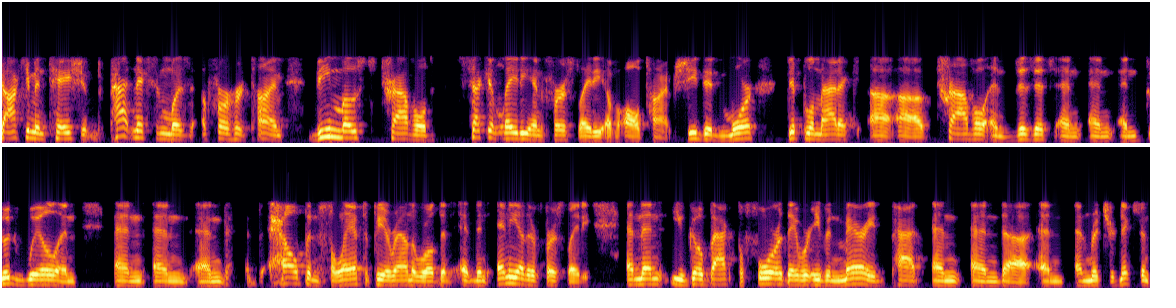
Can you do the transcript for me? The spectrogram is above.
documentation. Pat Nixon was, for her time, the most traveled second lady and first lady of all time. She did more diplomatic uh, uh, travel and visits and, and, and goodwill and, and, and, and help and philanthropy around the world than, than any other first lady. And then you go back before they were even married, Pat and, and, uh, and, and Richard Nixon,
